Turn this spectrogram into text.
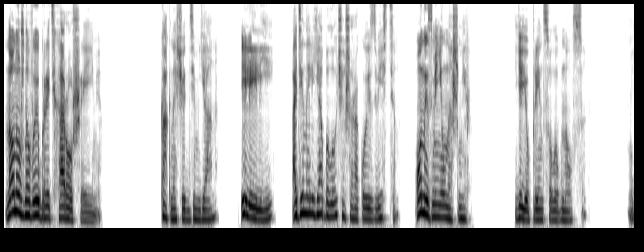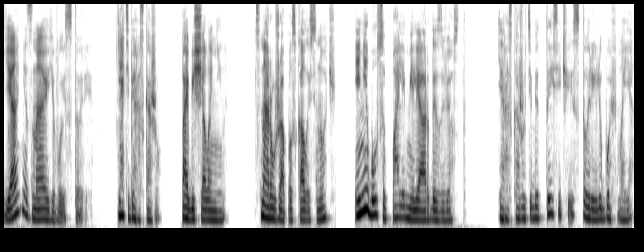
Но нужно выбрать хорошее имя. Как насчет Демьяна или Ильи? Один Илья был очень широко известен. Он изменил наш мир. Ее принц улыбнулся. Я не знаю его истории. Я тебе расскажу, пообещала Нина. Снаружи опускалась ночь, и небо усыпали миллиарды звезд. Я расскажу тебе тысячи историй, любовь моя,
